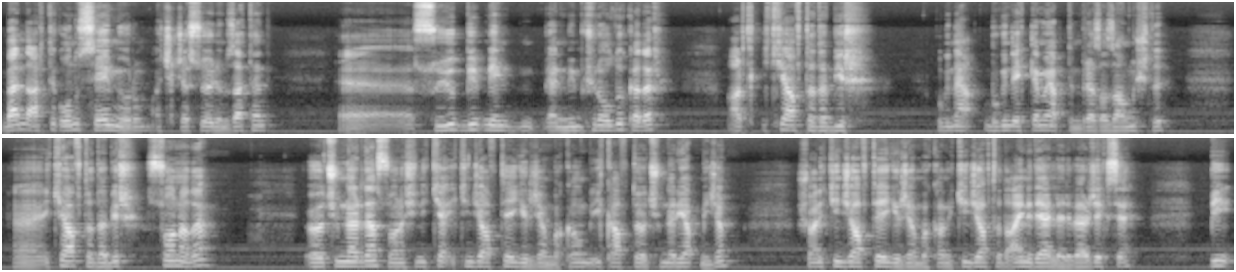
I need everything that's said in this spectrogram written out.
Ben de artık onu sevmiyorum açıkça söylüyorum. Zaten e, suyu bir, yani mümkün olduğu kadar artık iki haftada bir bugün de, bugün de ekleme yaptım biraz azalmıştı. E, iki haftada bir sonra da ölçümlerden sonra şimdi iki, ikinci haftaya gireceğim bakalım. İlk hafta ölçümleri yapmayacağım. Şu an ikinci haftaya gireceğim bakalım. İkinci haftada aynı değerleri verecekse bir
